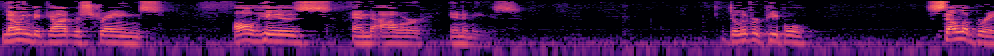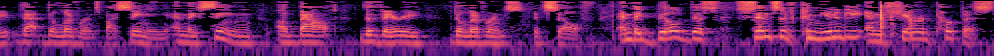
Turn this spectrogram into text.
knowing that God restrains all his and our enemies. Delivered people celebrate that deliverance by singing, and they sing about the very deliverance itself. And they build this sense of community and shared purpose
